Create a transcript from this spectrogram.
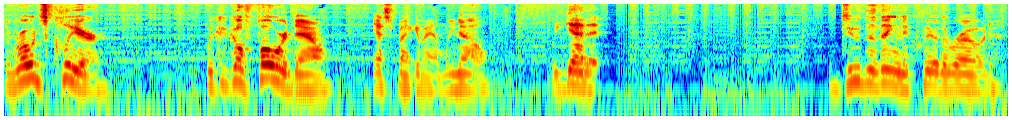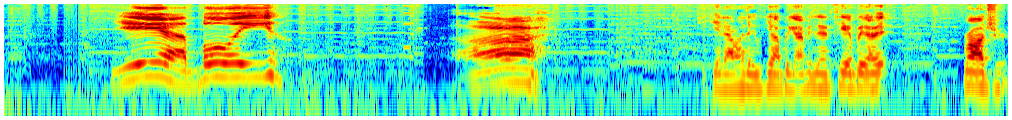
The road's clear. We could go forward now. Yes, Mega Man, we know. We get it. Do the thing to clear the road. Yeah, boy! Ah. Get out of here. Roger.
